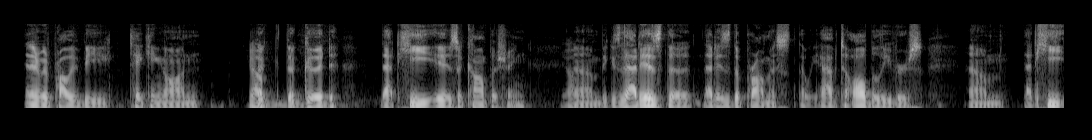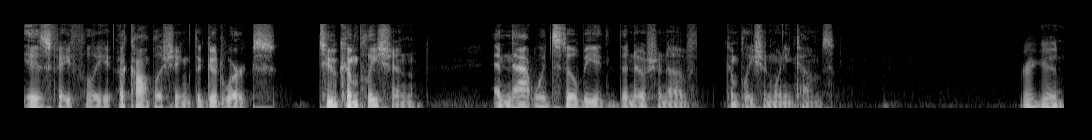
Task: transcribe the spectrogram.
And it would probably be taking on Yep. the, the good that he is accomplishing Yep. um, because that is the that is the promise that we have to all believers um, that he is faithfully accomplishing the good works to completion and that would still be the notion of completion when he comes Very good.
